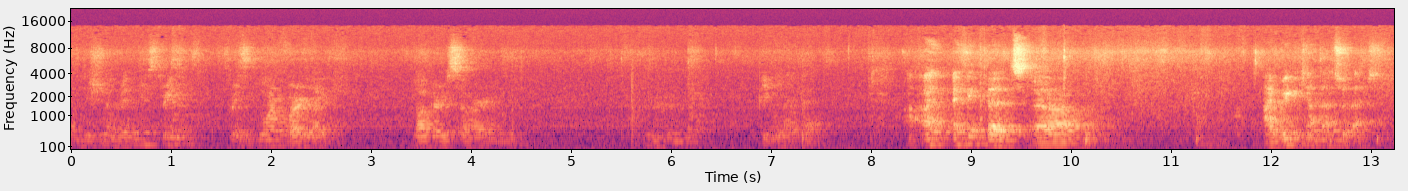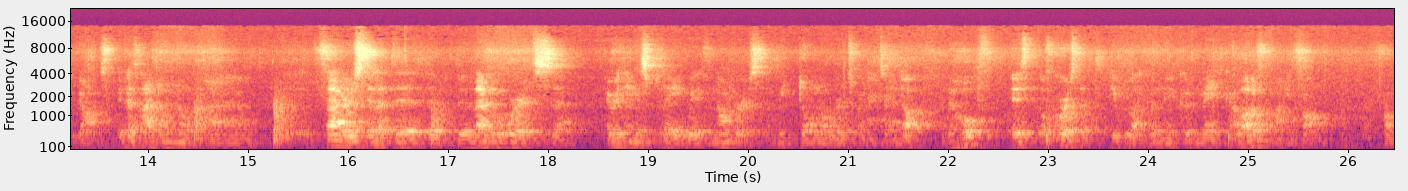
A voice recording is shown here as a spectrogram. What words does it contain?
an additional revenue stream? Or is it more for like bloggers or um, people like that? I, I think that uh, I really can't answer that, to be honest, because I don't know. Uh, Flattr is still at the, the, the level where it's uh, everything is played with numbers, and we don't know where it's going to end up. The hope is, of course, that people like Unni could make a lot of money from from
